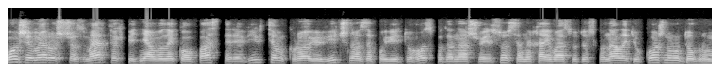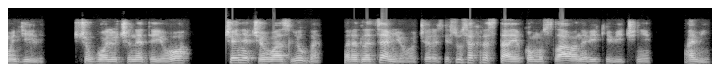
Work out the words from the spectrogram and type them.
Бог же миру, що з мертвих підняв великого пастиря вівцям кров'ю вічного заповіту Господа нашого Ісуса, нехай вас удосконалить у кожному доброму ділі, щоб волю чинити Його, чинячи вас любе перед лицем Його через Ісуса Христа, якому слава на віки вічні. Амінь.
